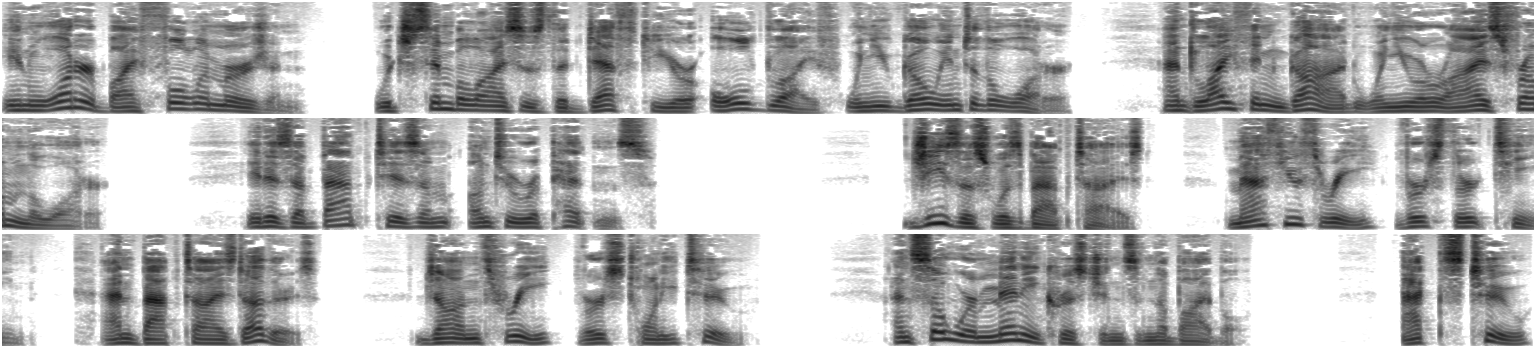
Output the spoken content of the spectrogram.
in water by full immersion, which symbolizes the death to your old life when you go into the water, and life in God when you arise from the water. It is a baptism unto repentance. Jesus was baptized, Matthew 3, verse 13, and baptized others, John 3, verse 22. And so were many Christians in the Bible. Acts 2,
